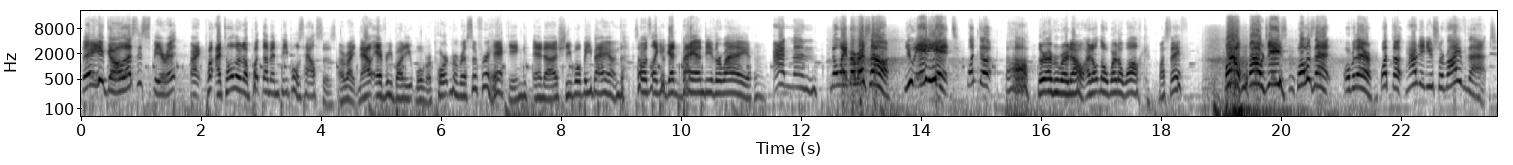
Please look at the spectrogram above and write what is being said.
There you go. That's the spirit. All right, put, I told her to put them in people's houses. All right, now everybody will report Marissa for hacking, and uh, she will be banned. So it's like you get banned either way. No, way, Marissa! You idiot! What the? Ah, they're everywhere now. I don't know where to walk. Am I safe? Wow! Oh, jeez! What was that? Over there. What the? How did you survive that?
